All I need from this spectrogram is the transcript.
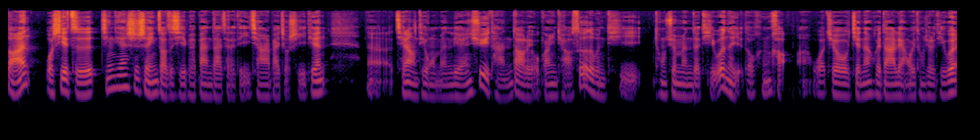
早安，我是叶子。今天是摄影早自习陪伴大家的第一千二百九十一天。呃，前两天我们连续谈到了有关于调色的问题，同学们的提问呢也都很好啊，我就简单回答两位同学的提问。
